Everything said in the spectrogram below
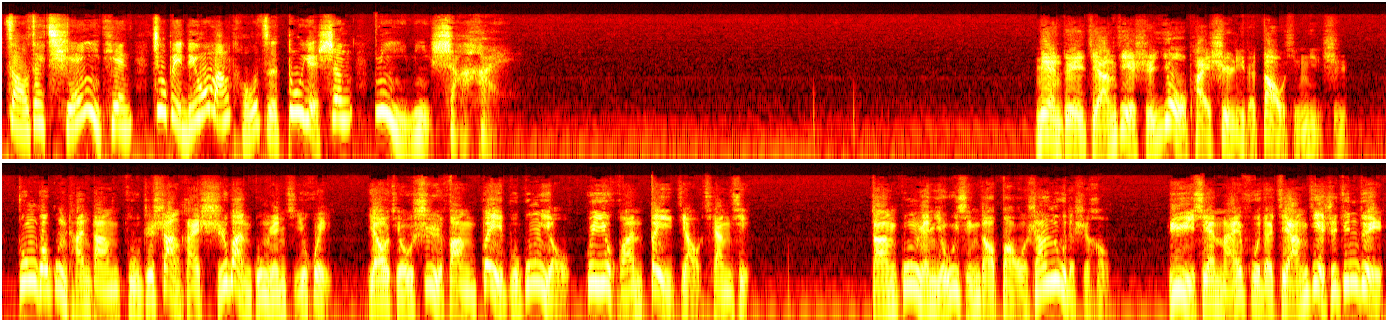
早在前一天就被流氓头子杜月笙秘密杀害。面对蒋介石右派势力的倒行逆施，中国共产党组织上海十万工人集会，要求释放被捕工友，归还被缴枪械。当工人游行到宝山路的时候，预先埋伏的蒋介石军队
